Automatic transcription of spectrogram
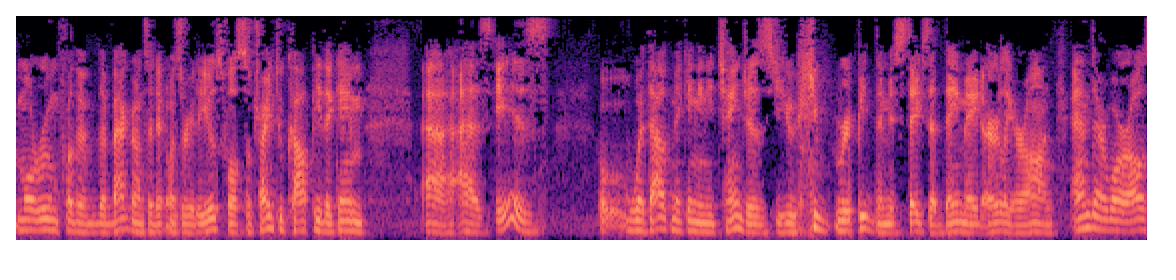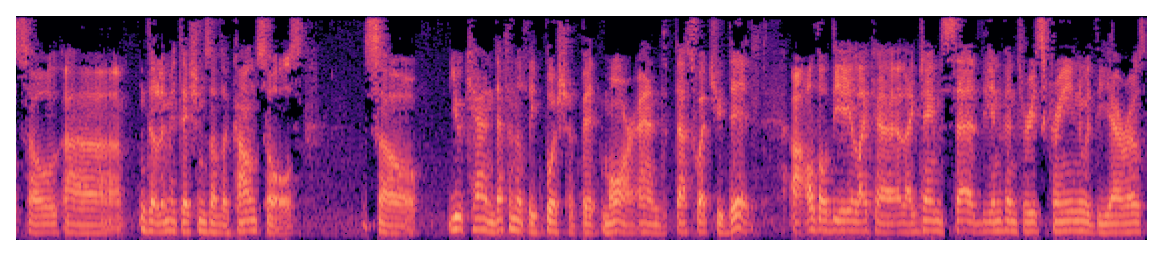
more room for the, the backgrounds, and it was really useful. So trying to copy the game uh, as is without making any changes, you, you repeat the mistakes that they made earlier on. And there were also uh, the limitations of the consoles. So you can definitely push a bit more, and that's what you did. Uh, although the like uh, like James said, the inventory screen with the arrows,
